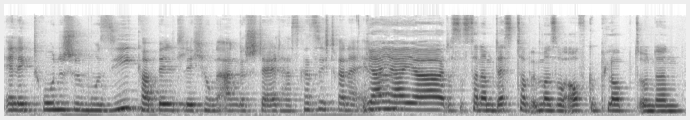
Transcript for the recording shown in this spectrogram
elektronische Musikverbildlichung angestellt hast. Kannst du dich daran erinnern? Ja, ja, ja. Das ist dann am Desktop immer so aufgeploppt und dann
